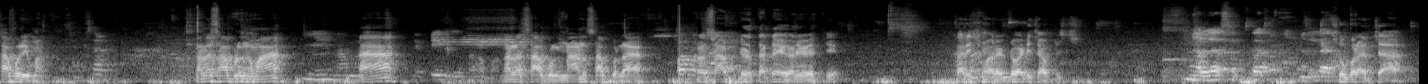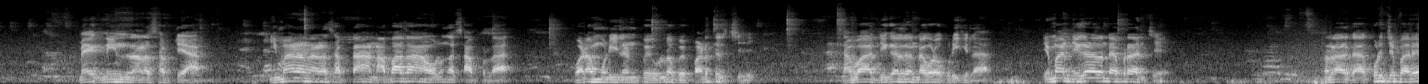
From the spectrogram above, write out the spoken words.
சாப்பிட்றியம்மா நல்லா சாப்பிடுங்கம்மா. ஆ? ஆமாம் நல்லா சாப்பிடுங்க. நானும் சாப்பிட்றேன். நான் சாப்பிட்டு தட்டையை கழுவி வச்சு கரிஷ்மா ரெண்டு வாட்டி சாப்பிட்டுச்சு. நல்லா சூப்பர். நல்லா. சூப்பராக இருந்துச்சா? மேக் நீ நல்லா சாப்பிட்டியா? இமானும் நல்லா சாப்பிட்டான். நபா தான் ஒழுங்காக சாப்பிடல. வட முடியலன்னு போய் உள்ளே போய் படுத்துருச்சு. நவா ஜிகர்தண்டா கூட குடிக்கல. ஏமா ஜிகர்தண்டா எப்படி இருந்துச்சு? நல்லா இருக்கா? குடிச்சு பாரு.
